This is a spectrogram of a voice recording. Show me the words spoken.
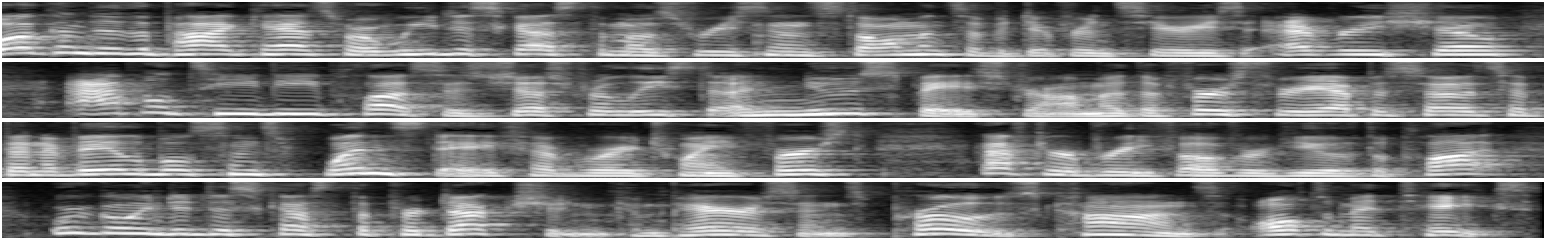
Welcome to the podcast where we discuss the most recent installments of a different series every show. Apple TV Plus has just released a new space drama. The first three episodes have been available since Wednesday, February 21st. After a brief overview of the plot, we're going to discuss the production, comparisons, pros, cons, ultimate takes.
